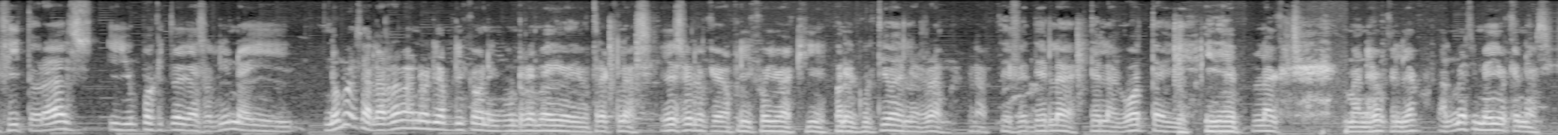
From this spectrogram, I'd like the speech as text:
fitoraz y un poquito de gasolina y no más, a la rama no le aplico ningún remedio de otra clase. Eso es lo que aplico yo aquí para el cultivo de la rama, defenderla de la gota y, de plagas. Manejo que le hago al mes y medio que nace.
